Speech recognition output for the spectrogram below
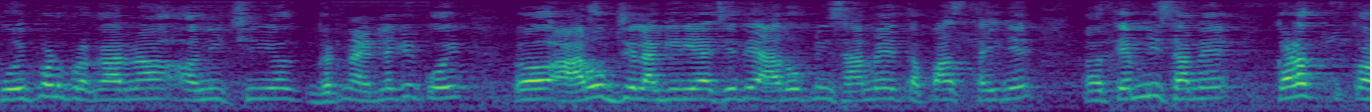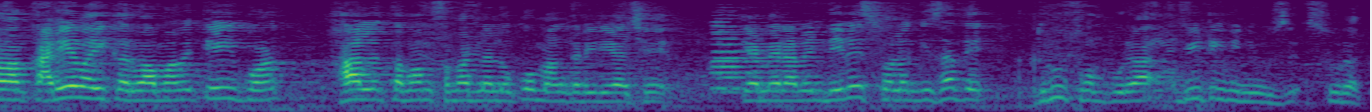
કોઈ પણ પ્રકારના અનિચ્છનીય ઘટના એટલે કે કોઈ આરોપ જે લાગી રહ્યા છે તે આરોપની સામે તપાસ થઈને તેમની સામે કડક કાર્યવાહી કરવામાં આવે તેવી પણ હાલ તમામ સમાજના લોકો માંગ કરી રહ્યા છે. કેમેરામેન દેવેશ સોલંકી સાથે ધ્રુવ સોમપુરા બીટીવી ન્યૂઝ, સુરત.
